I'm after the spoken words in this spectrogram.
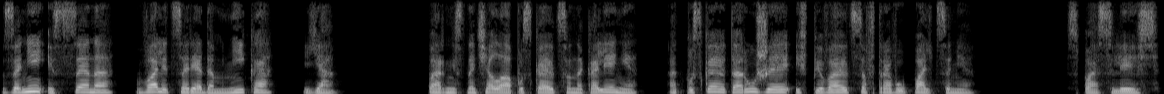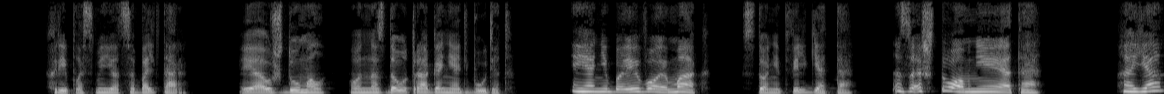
за ней из сцена, валится рядом Ника, я. Парни сначала опускаются на колени, отпускают оружие и впиваются в траву пальцами. «Спаслись», — хрипло смеется Бальтар. «Я уж думал, он нас до утра гонять будет». «Я не боевой маг», — стонет Вильгетта. «За что мне это?» «А я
